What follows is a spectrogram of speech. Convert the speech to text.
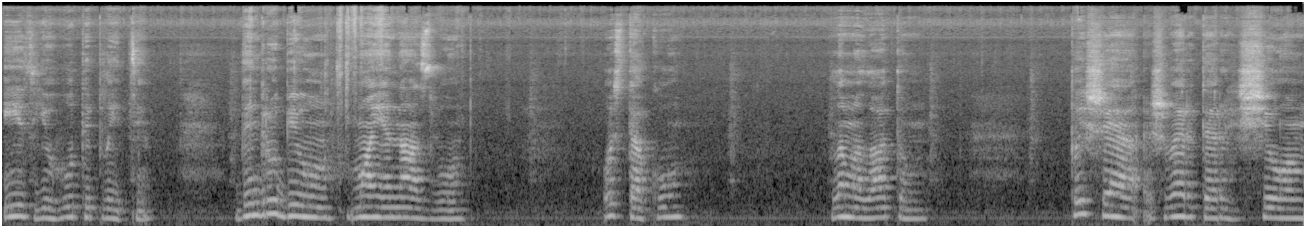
із його теплиці. Дендробіум має назву ось таку ламелатум. Пише швертер, що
